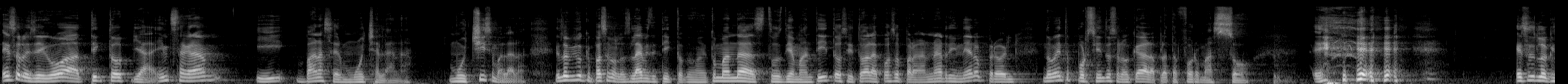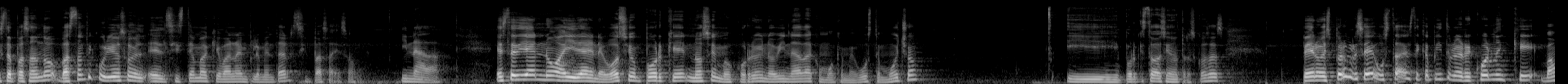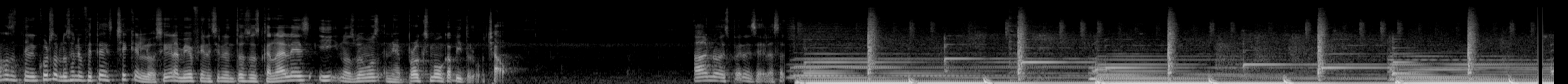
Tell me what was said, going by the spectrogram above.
eso les llegó a TikTok y a Instagram y van a hacer mucha lana. Muchísima lana. Es lo mismo que pasa con los lives de TikTok, donde tú mandas tus diamantitos y toda la cosa para ganar dinero, pero el 90% se lo queda a la plataforma So. eso es lo que está pasando. Bastante curioso el, el, sistema que van a implementar si pasa eso. Y nada. Este día no hay idea de negocio porque no se me ocurrió y no vi nada como que me guste mucho. Y porque estaba haciendo otras cosas. Pero espero que les haya gustado este capítulo y recuerden que vamos a tener el curso de los NFTs. Chequenlo, sigan a mi financiero en todos sus canales y nos vemos en el próximo capítulo. Chao. Ah, no, espérense. La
